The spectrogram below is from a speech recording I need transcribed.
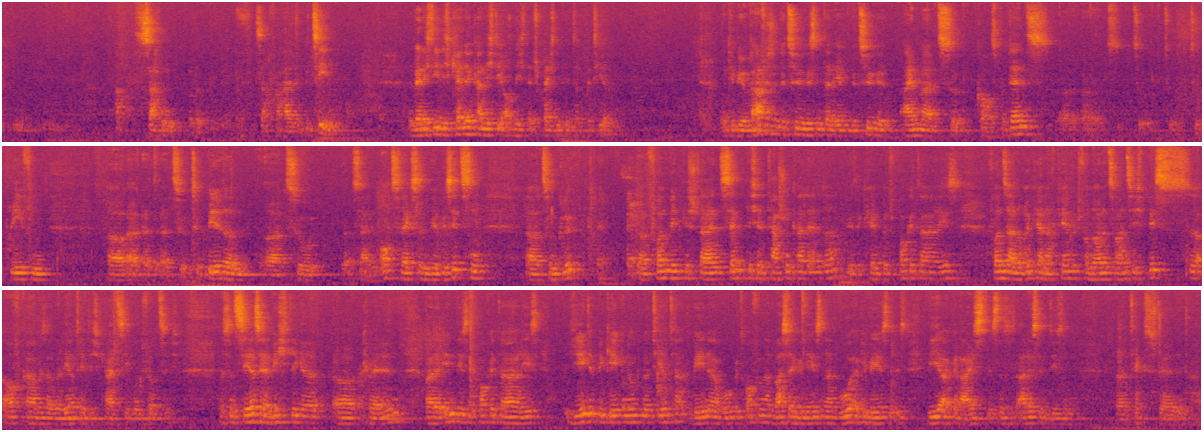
Sachen oder Sachverhalte beziehen. Und wenn ich die nicht kenne, kann ich die auch nicht entsprechend interpretieren. Und die biografischen Bezüge sind dann eben Bezüge einmal zur Korrespondenz, äh, zu, zu, zu, Briefen, äh, äh, zu, zu, Bildern, äh, zu seinen Ortswechseln. Wir besitzen äh, zum Glück äh, von Wittgenstein sämtliche Taschenkalender, diese Cambridge Pocket Diaries, von seiner Rückkehr nach Cambridge von 29 bis zur Aufgabe seiner Lehrtätigkeit 47. Das sind sehr, sehr wichtige äh, Quellen, weil er in diesen Pocket Diaries jede Begegnung notiert hat, wen er wo getroffen hat, was er gelesen hat, wo er gewesen ist, wie er gereist ist. Das ist alles in diesen äh, Textstellen enthalten.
